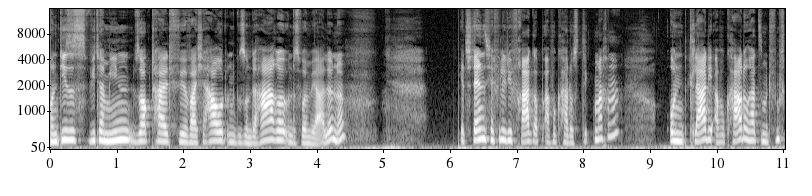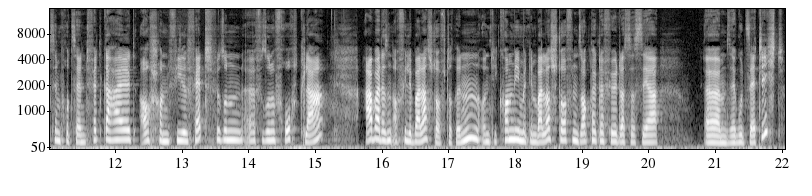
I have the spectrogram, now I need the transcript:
und dieses Vitamin sorgt halt für weiche Haut und gesunde Haare und das wollen wir alle, ne? Jetzt stellen sich ja viele die Frage, ob Avocados dick machen. Und klar, die Avocado hat so mit 15% Fettgehalt auch schon viel Fett für so, ein, äh, für so eine Frucht, klar. Aber da sind auch viele Ballaststoffe drin und die Kombi mit den Ballaststoffen sorgt halt dafür, dass das sehr, ähm, sehr gut sättigt.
